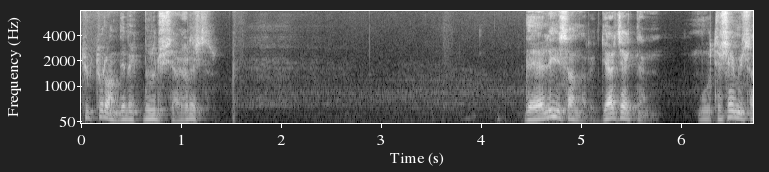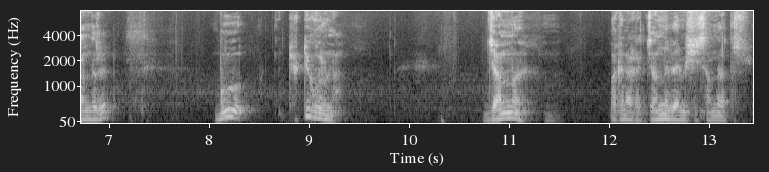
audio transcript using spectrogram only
Türk Turan demek budur işte arkadaşlar. Değerli insanları, gerçekten muhteşem insanları bu Türklük uğruna canlı, bakın arkadaşlar canlı vermiş insanlardır.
